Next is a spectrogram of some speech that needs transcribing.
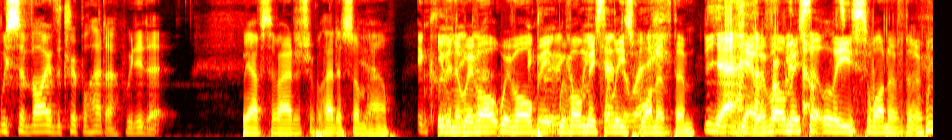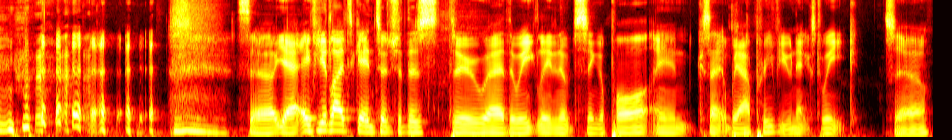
We survived the triple header. We did it. we have survived a triple header somehow including even though we've a- all we've all been, including we've all missed at least away. one of them. Yeah, Yeah, we've all probably missed at least one of them. so yeah, if you'd like to get in touch with us through uh, the week leading up to Singapore, and because it'll be our preview next week. So,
